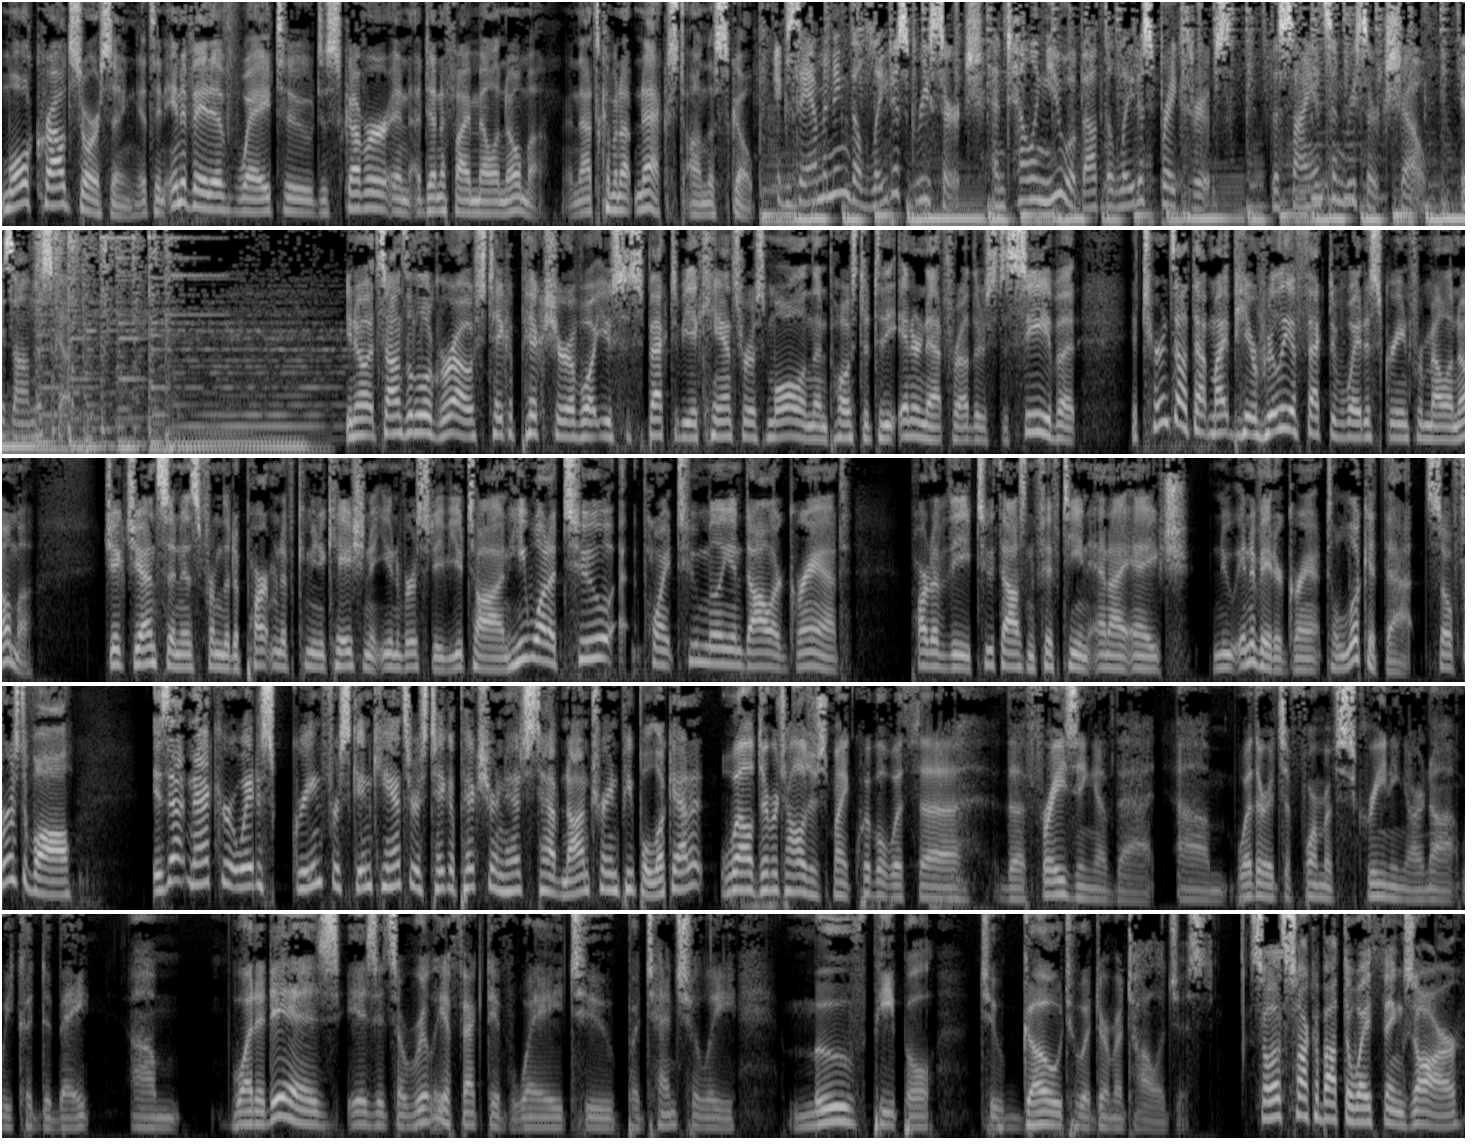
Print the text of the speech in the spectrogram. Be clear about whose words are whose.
Speaker 1: Mole crowdsourcing. It's an innovative way to discover and identify melanoma. And that's coming up next on The Scope.
Speaker 2: Examining the latest research and telling you about the latest breakthroughs. The Science and Research Show is on The Scope.
Speaker 1: You know, it sounds a little gross. Take a picture of what you suspect to be a cancerous mole and then post it to the internet for others to see, but it turns out that might be a really effective way to screen for melanoma. Jake Jensen is from the Department of Communication at University of Utah, and he won a $2.2 million grant part of the 2015 NIH New Innovator Grant to look at that. So first of all, is that an accurate way to screen for skin cancer? Is take a picture and just have non-trained people look at it?
Speaker 3: Well, dermatologists might quibble with uh, the phrasing of that. Um, whether it's a form of screening or not, we could debate. Um, what it is is it's a really effective way to potentially move people to go to a dermatologist.
Speaker 1: So let's talk about the way things are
